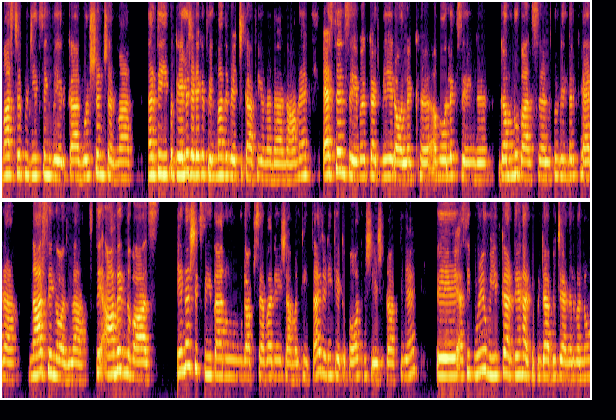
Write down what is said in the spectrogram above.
ਮਾਸਟਰ ਕੁਲਜੀਤ ਸਿੰਘ ਵੇਰਕਾ, ਗੁਲਸ਼ਨ ਸ਼ਰਮਾ ਹਰਦੀਪ ਗਿੱਲ, ਜਿਹੜੇ ਕਿ ਫਿਲਮਾਂ ਦੇ ਵਿੱਚ ਕਾਫੀ ਉਹਨਾਂ ਦਾ ਨਾਮ ਹੈ। ਐਸ ਐਨ ਸੇਵਕ, ਅਜਮੇਰ ਔਲਖ, ਅਮੋਲਕ ਸਿੰਘ, ਗਮਨੂ ਬਾਂਸਲ, ਕੁਲਵਿੰਦਰ ਖਹਿਰਾ, ਨਾਰ ਸਿੰਘ ਔਜਲਾ ਤੇ ਆਮਿਰ ਨਵਾਜ਼। ਇਹਨਾਂ ਸ਼ਖਸੀਅਤਾਂ ਨੂੰ ਡਾਕਟਰ ਸਾਹਿਬਾ ਨੇ ਸ਼ਾਮਲ ਕੀਤਾ, ਜਿਹੜੀ ਕਿ ਇੱਕ ਬਹੁਤ ਵਿਸ਼ੇਸ਼ ਪ੍ਰਾਪਤੀ ਹੈ। ਤੇ ਅਸੀਂ ਪੂਰੀ ਉਮੀਦ ਕਰਦੇ ਹਾਂ ਹਰ ਇੱਕ ਪੰਜਾਬੀ ਚੈਨਲ ਵੱਲੋਂ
